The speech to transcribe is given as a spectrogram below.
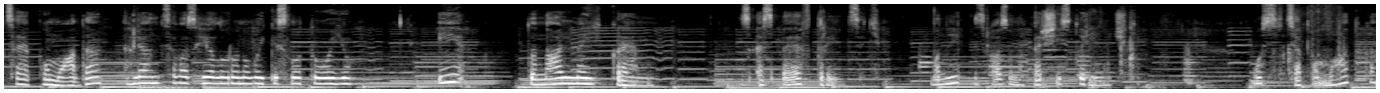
Це помада глянцева з гіалуроновою кислотою і тональний крем з SPF 30. Вони зразу на першій сторіночці. Ось ця помадка.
